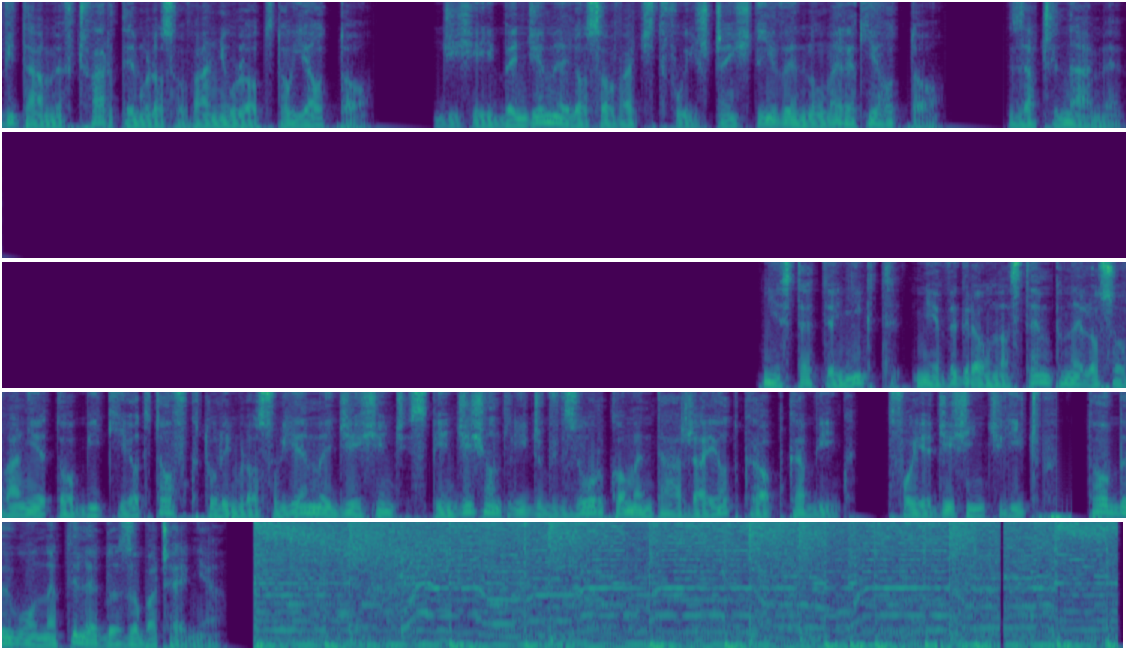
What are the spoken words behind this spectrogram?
Witamy w czwartym losowaniu Lotto Jotto. Dzisiaj będziemy losować Twój szczęśliwy numerek Jotto. Zaczynamy. Niestety nikt nie wygrał następne losowanie to Big Jotto w którym losujemy 10 z 50 liczb wzór komentarza j.big. Twoje 10 liczb, to było na tyle do zobaczenia.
